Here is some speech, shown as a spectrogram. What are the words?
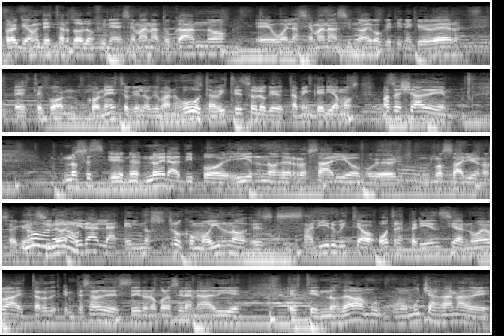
prácticamente estar todos los fines de semana tocando eh, o en la semana haciendo algo que tiene que ver este, con, con esto, que es lo que más nos gusta, ¿viste? Eso es lo que también queríamos. Más allá de no sé si, eh, no, no era tipo irnos de Rosario, porque Rosario no sé qué, No, sino no, no. era la- el nosotros como irnos, es salir, viste, a otra experiencia nueva, estar, empezar desde cero, no conocer a nadie, este, nos daba mu- como muchas ganas de,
